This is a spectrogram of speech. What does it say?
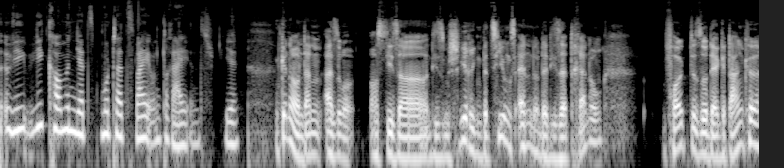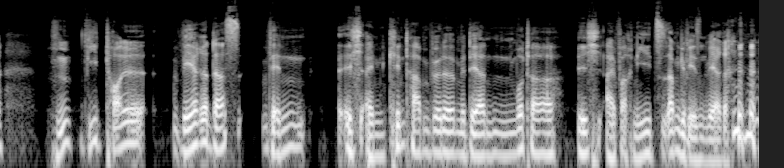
wie, wie kommen jetzt Mutter zwei und drei ins Spiel? Genau, und dann, also aus dieser, diesem schwierigen Beziehungsende oder dieser Trennung folgte so der Gedanke, hm, wie toll wäre das, wenn ich ein Kind haben würde, mit deren Mutter ich einfach nie zusammen gewesen wäre. Mhm.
